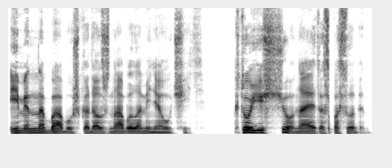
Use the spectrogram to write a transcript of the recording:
именно бабушка должна была меня учить. Кто еще на это способен?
